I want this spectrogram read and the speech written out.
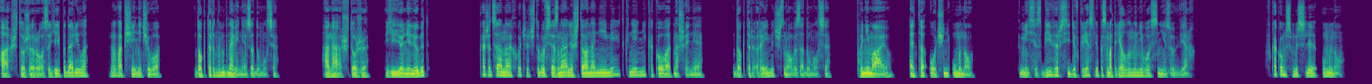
А что же Роза ей подарила? Ну, вообще ничего. Доктор на мгновение задумался. Она что же, ее не любит? Кажется, она хочет, чтобы все знали, что она не имеет к ней никакого отношения. Доктор Реймидж снова задумался. «Понимаю, это очень умно». Миссис Бивер, сидя в кресле, посмотрела на него снизу вверх. «В каком смысле умно?»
